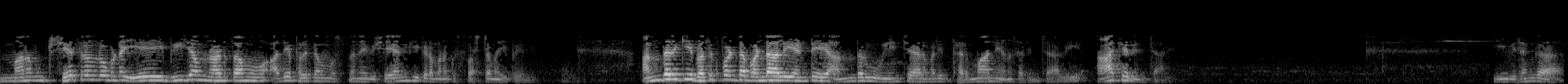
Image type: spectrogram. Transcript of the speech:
మనం క్షేత్రంలో పట ఏ బీజం నాటుతామో అదే ఫలితం వస్తుందనే విషయానికి ఇక్కడ మనకు స్పష్టమైపోయింది. అందరికీ బ్రతుకు పంట పండాలి అంటే అందరూ ఏం చేయాలి మరి? ధర్మాన్ని అనుసరించాలి ఆచరించాలి. ఈ విధంగా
